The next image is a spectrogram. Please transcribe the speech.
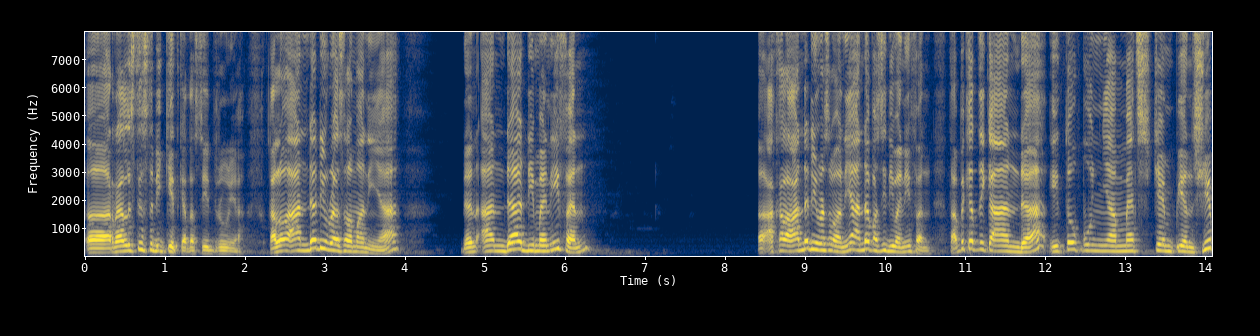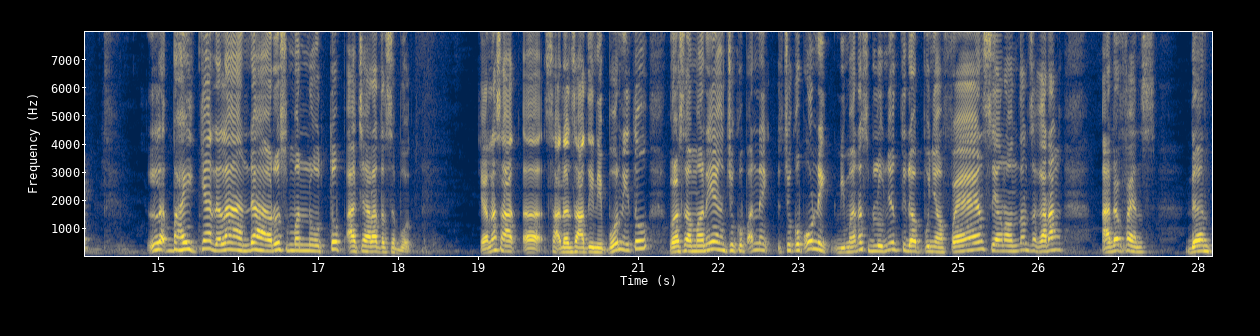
uh, realistis sedikit kata si Drew ya. Kalau Anda di WrestleMania dan Anda di main event, uh, kalau Anda di WrestleMania Anda pasti di main event. Tapi ketika Anda itu punya match championship, baiknya adalah Anda harus menutup acara tersebut. Karena saat uh, saat dan saat ini pun itu WrestleMania yang cukup unik, cukup unik di mana sebelumnya tidak punya fans yang nonton sekarang ada fans dan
